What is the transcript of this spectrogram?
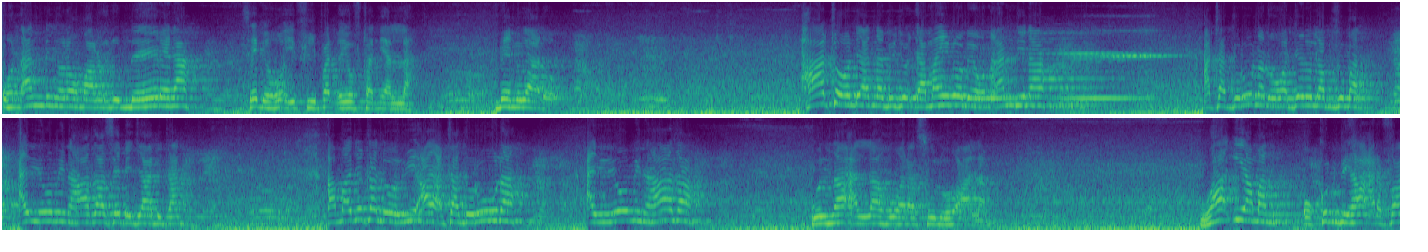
on andi ñalowmaaro ɗum ndeere na sey ɓe hoyi fi pat ɓe yoftani allah benulaɗo ha to nde annabijo ƴamaynoɓe on andina atadruna ɗo waddeno labsu man ayu yawmin hada sey ɓe jaabi tan amma jotta nde o wi atadruna ayu yawmin hada qulna allahu wa rasuluhu alam waaqiya man o kutbi ha arfa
